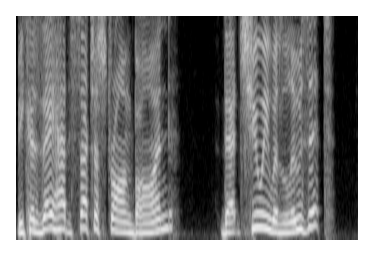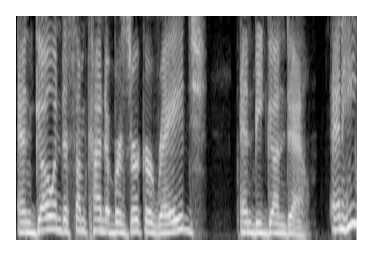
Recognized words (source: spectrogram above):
because they had such a strong bond that Chewie would lose it and go into some kind of berserker rage and be gunned down. And he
